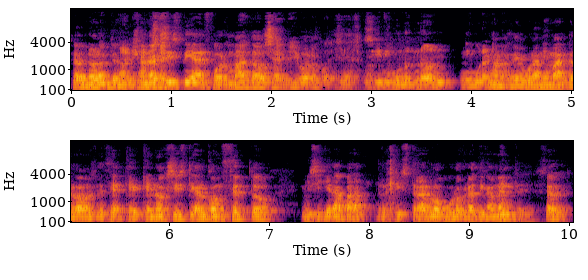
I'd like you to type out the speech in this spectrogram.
¿sabes? No lo entendí. No, o sea, no ser- existía el formato... Un ser vivo no puede ser, ¿no? Sí, ninguno, no, ningún animal. Bueno, de algún animal, pero vamos, decía que, que no existía el concepto ni siquiera para registrarlo burocráticamente, ¿sabes?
